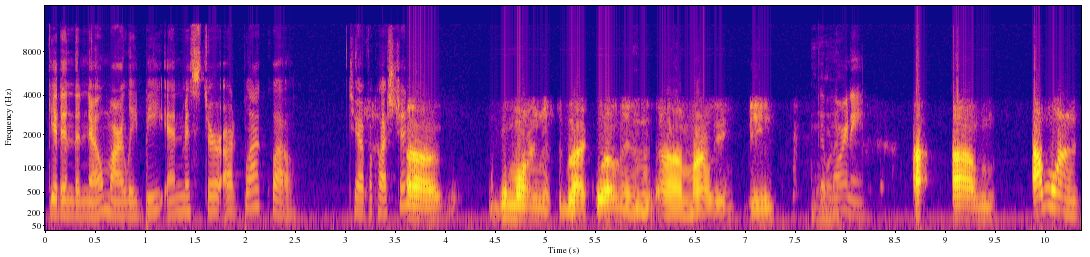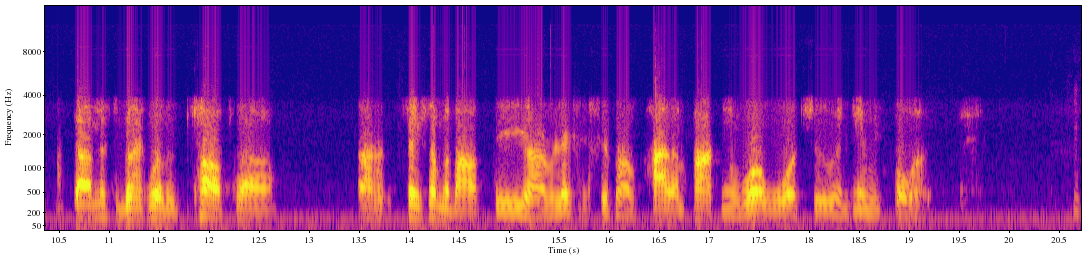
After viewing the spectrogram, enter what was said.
Get in the Know, Marley B. and Mr. Art Blackwell. Do you have a question? Uh, good morning, Mr. Blackwell and uh, Marley B. good morning. Um, I wanted uh, Mr. Blackwell to talk, uh, uh, say something about the uh, relationship of Highland Park in World War II and Henry Ford.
